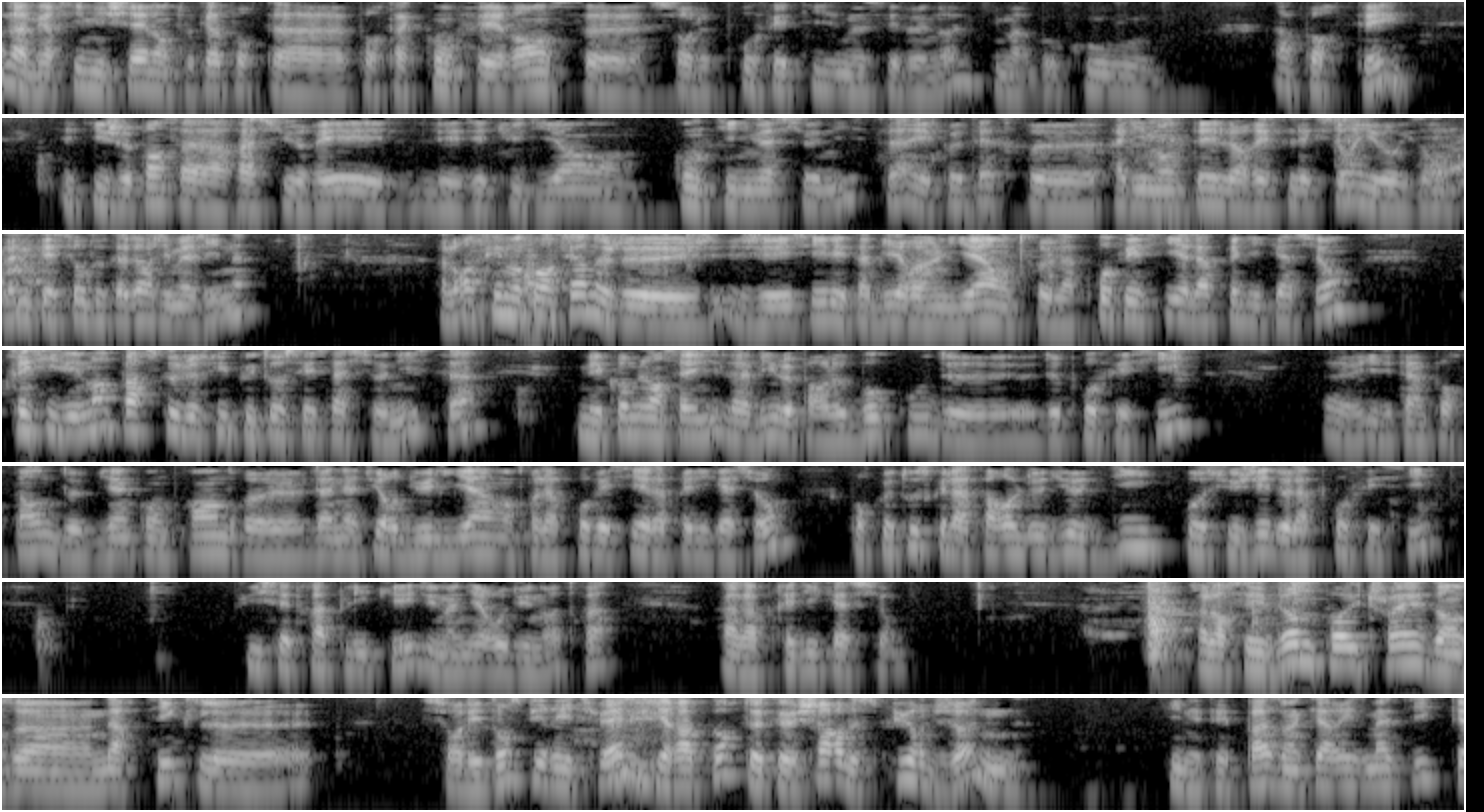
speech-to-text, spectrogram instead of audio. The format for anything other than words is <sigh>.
Voilà, merci Michel en tout cas pour ta, pour ta conférence euh, sur le prophétisme sévenol qui m'a beaucoup apporté et qui, je pense, a rassuré les étudiants continuationnistes hein, et peut-être euh, alimenter leurs réflexions. Ils auront plein de questions tout à l'heure, j'imagine. Alors, en ce qui me concerne, j'ai essayé d'établir un lien entre la prophétie et la prédication, précisément parce que je suis plutôt cessationniste, mais comme la Bible parle beaucoup de, de prophétie, il est important de bien comprendre euh, la nature du lien entre la prophétie et la prédication, pour que tout ce que la parole de Dieu dit au sujet de la prophétie puisse être appliqué d'une manière ou d'une autre à la prédication. Alors c'est Vern Poitras dans un article euh, sur les dons spirituels qui rapporte que Charles Spurgeon, qui n'était pas un charismatique,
